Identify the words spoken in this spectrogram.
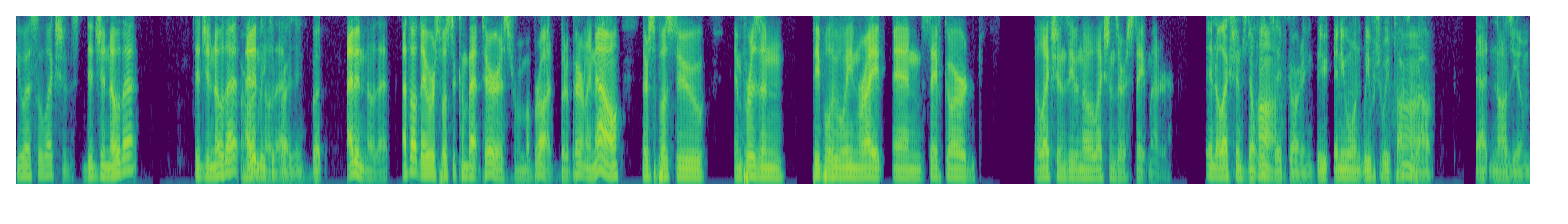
U.S. elections. Did you know that? Did you know that? I didn't Hardly know that. surprising, but I didn't know that. I thought they were supposed to combat terrorists from abroad, but apparently now they're supposed to imprison people who lean right and safeguard elections, even though elections are a state matter. and elections don't Huh. need safeguarding. The, anyone we which we've talked Huh. about at nauseum.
